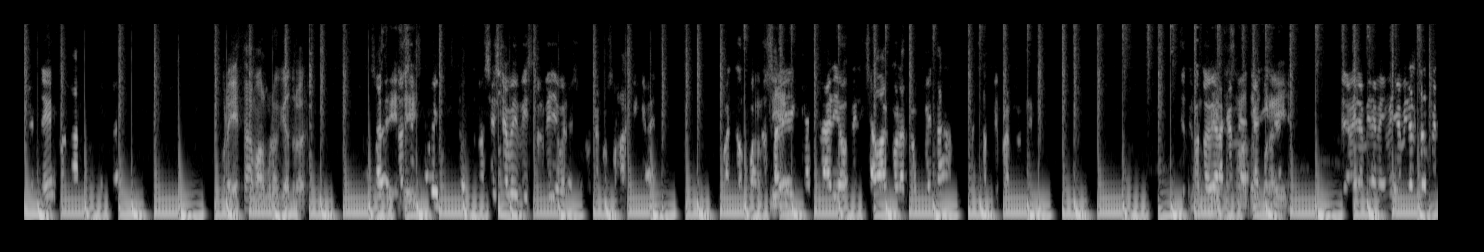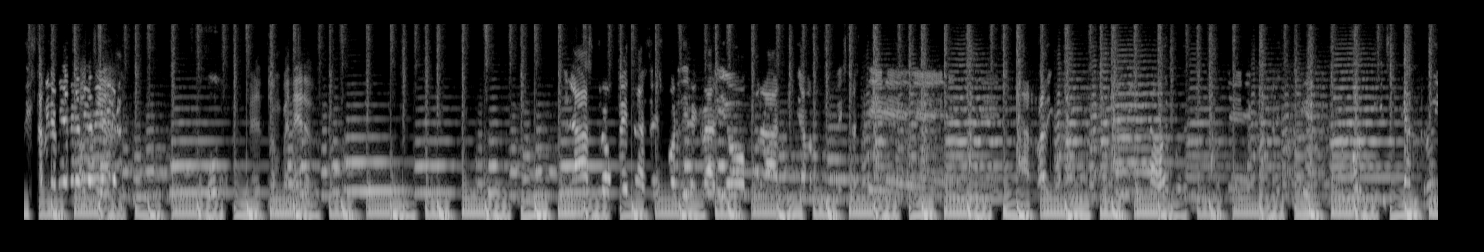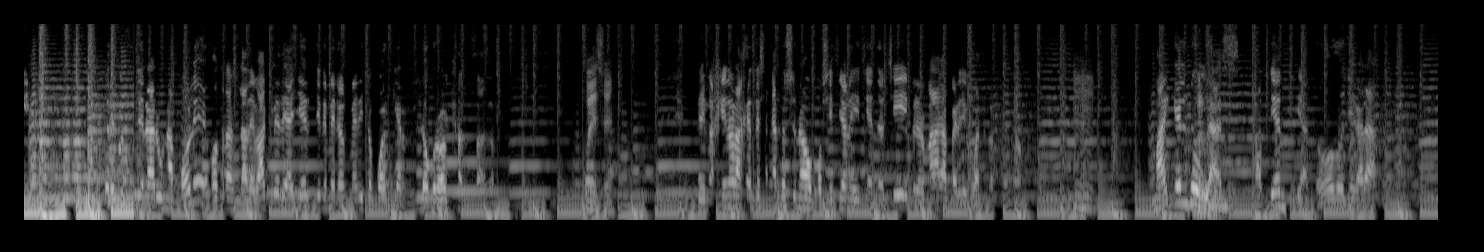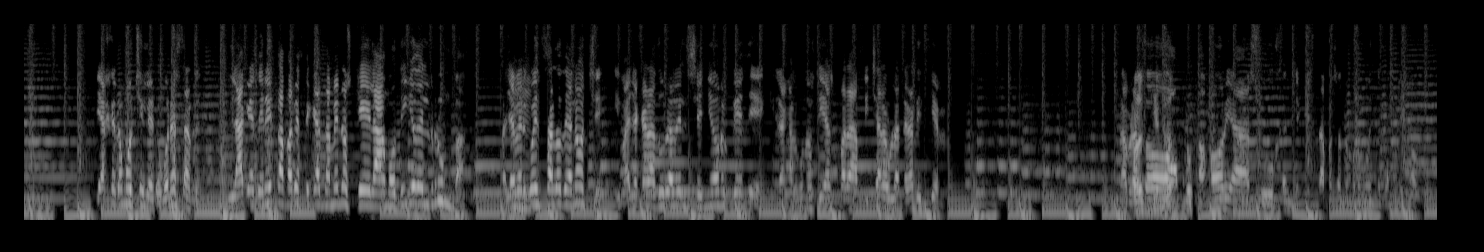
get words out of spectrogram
gente. Por ahí estábamos alguno que otro, ¿eh? No sé, no sé si habéis visto, no sé si habéis visto el vídeo, pero es una cosa mágica, ¿eh? Cuando, cuando sale el calendario el chaval con la trompeta, flipar. ¿eh? Yo tengo todavía la cámara hacer por ahí. Mira, mira, mira, mira, mira, mira el trompetista, mira, mira, mira, mira, mira, mira. El trompetero. Las trompetas de Sport Direct Radio para anunciar los futbolistas de la radio. No, eh, pues es de Cristian Ruiz. Puede considerar una pole o tras la debacle de ayer tiene menos mérito cualquier logro alcanzado? Puede ser. Me imagino a la gente sacándose una oposición y diciendo, sí, pero el Málaga perdió 4 Michael Douglas, paciencia, todo llegará. Viajero mochilero, buenas tardes. La que teneta parece que anda menos que la motillo del rumba. Vaya Mm. vergüenza lo de anoche y vaya cara dura del señor Guede. Quedan algunos días para fichar a un lateral izquierdo. Un abrazo a Bruce Amor y a su gente que está pasando por un momento complicado.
